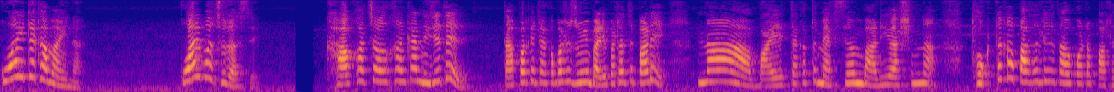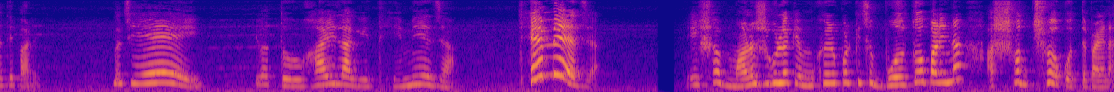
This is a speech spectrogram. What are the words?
কয় টাকা মাইনা? কয় বছর আছে? খাওয়া খরচা ওখানকার নিজেদের? তারপরকে টাকা পয়সা জমি বাড়ি পাঠাতে পারে? না, বাইরের টাকা তো ম্যাক্সিমাম বাড়ি আসে না। থোক টাকা পাঠালে তাও কটা পাঠাতে পারে। বলছি, এই, এবার তো হাই লাগে থেমে যা। থেমে যা! এইসব মানুষগুলোকে মুখের উপর কিছু বলতেও পারি না আর সহ্যও করতে পারি না।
